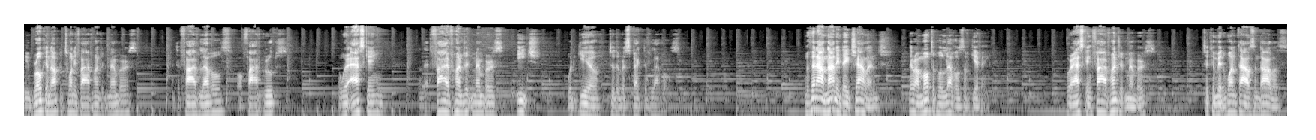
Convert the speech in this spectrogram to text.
We've broken up the 2,500 members into five levels or five groups. And we're asking that 500 members each would give to the respective levels. Within our 90 day challenge, there are multiple levels of giving. We're asking 500 members to commit $1,000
